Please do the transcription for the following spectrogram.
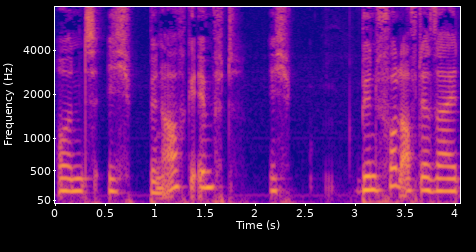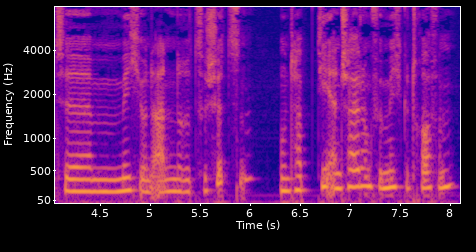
und ich bin auch geimpft. Ich bin voll auf der Seite, mich und andere zu schützen und habe die Entscheidung für mich getroffen.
